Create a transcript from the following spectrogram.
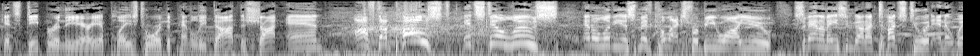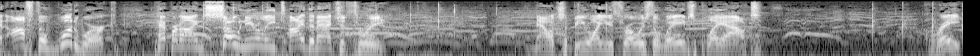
gets deeper in the area, plays toward the penalty dot. The shot and off the post! It's still loose, and Olivia Smith collects for BYU. Savannah Mason got a touch to it, and it went off the woodwork. Pepperdine so nearly tied the match at three. And now it's a BYU throw as the waves play out. Great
